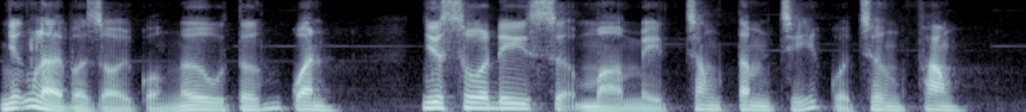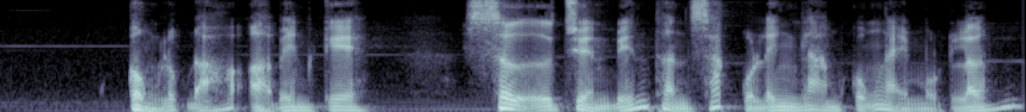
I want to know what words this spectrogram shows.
Những lời vừa rồi của ngưu tướng quân như xua đi sự mờ mịt trong tâm trí của Trương Phong. Cùng lúc đó ở bên kia, sự chuyển biến thần sắc của Linh Lam cũng ngày một lớn.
